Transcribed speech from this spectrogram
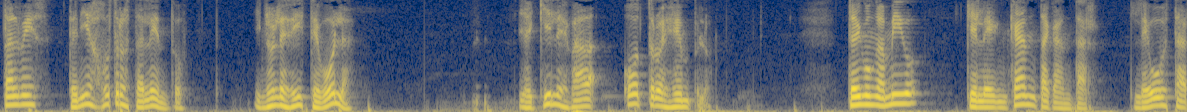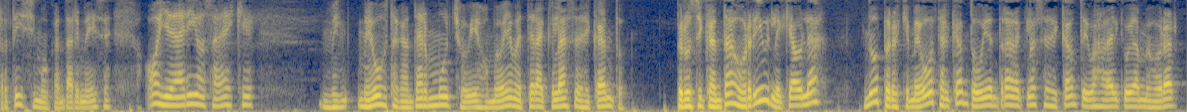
Tal vez tenías otros talentos y no les diste bola. Y aquí les va a dar otro ejemplo. Tengo un amigo que le encanta cantar. Le gusta hartísimo cantar y me dice, oye Darío, ¿sabes qué? Me, gusta cantar mucho, viejo, me voy a meter a clases de canto. Pero si cantas horrible, ¿qué hablas? No, pero es que me gusta el canto, voy a entrar a clases de canto y vas a ver que voy a mejorar.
